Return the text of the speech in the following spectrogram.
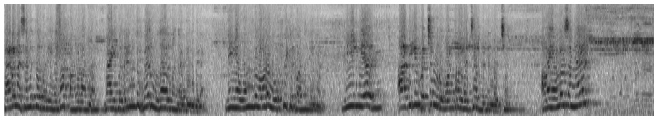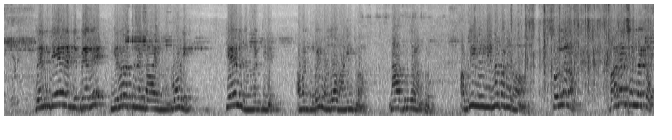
கடனை செலுத்த முடியலன்னா பரவாயில்ல. நான் இப்போ ரெண்டு பேர் உதாரணம் காட்டியிருக்கிறேன். நீங்கள் உங்களோட ஒப்பிட்டு பார்த்துக்கோங்க. நீங்கள் அதிகபட்சம் ஒரு ஒன்றரை லட்சம் ரெண்டு லட்சம். அவன் எவ்வளோ சொன்ன? ரெண்டே ரெண்டு பேரு இருபத்தி ரெண்டாயிரம் கோடி. கேளுங்க வண்டியை அவன்கிட்ட போய் முதல் வாங்கிட்டு வா. நான் கொடுக்குறேன் அப்புறம். அப்படின்னு நீங்க என்ன பண்ணணும்? சொல்லணும். பதில் சொல்லட்டும்.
